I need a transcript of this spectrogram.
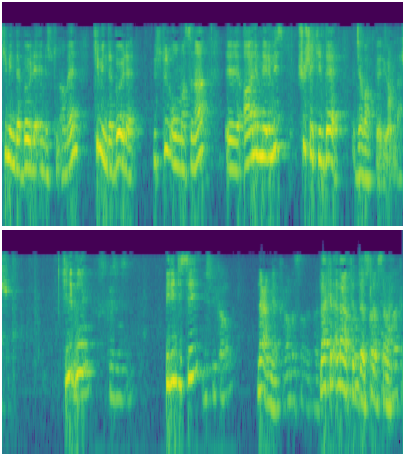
kiminde böyle en üstün amel, kiminde böyle üstün olmasına e, alimlerimiz şu şekilde cevap veriyorlar. Şimdi bu birincisi نعم يا أخي لكن الآن في الدرس لو سمحت هناك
